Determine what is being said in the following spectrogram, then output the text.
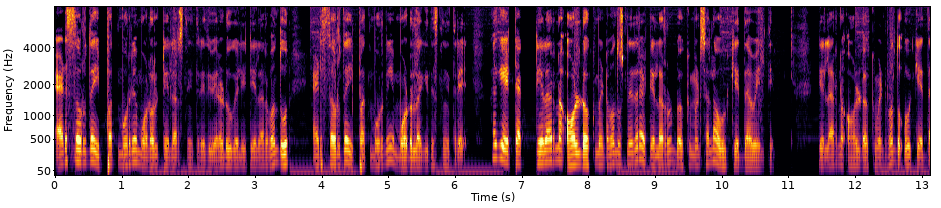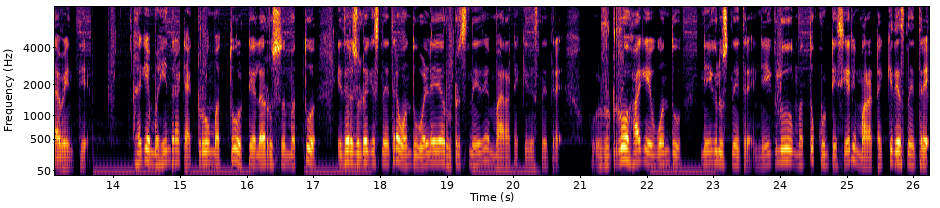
ಎರಡು ಸಾವಿರದ ಇಪ್ಪತ್ತ್ಮೂರನೇ ಮಾಡಲ್ ಟೇಲರ್ ಸ್ನೇಹಿತರೆ. ಇದು ಎರಡು ಗಲಿ ಟೇಲರ್ ಬಂದು ಎರಡು ಸಾವಿರದ ಇಪ್ಪತ್ತ್ಮೂರನೇ ಮಾಡಲ್ ಆಗಿದೆ ಸ್ನೇಹಿತರೆ. ಹಾಗೆ ಟ್ಯಾಕ್, ಟೇಲರ್ನ ಆಲ್ ಡಾಕ್ಯುಮೆಂಟ್ ಬಂದು ಸ್ನೇಹಿತರೆ, ಟೇಲರ್ನ ಡಾಕ್ಯುಮೆಂಟ್ಸ್ ಎಲ್ಲ ಓಕೆ ಇದ್ದಾವೆ ಅಂತೆ. ಟೇಲರ್ನ ಆಲ್ ಡಾಕ್ಯುಮೆಂಟ್ ಬಂದು ಓಕೆ ಇದ್ದಾವೆ ಅಂತೆ. ಹಾಗೆ ಮಹೀಂದ್ರ ಟ್ಯಾಕ್ಟ್ರು ಮತ್ತು ಟೇಲರ್ಸ್ ಮತ್ತು ಇದರ ಜೊತೆಗೆ ಸ್ನೇಹಿತರೆ, ಒಂದು ಒಳ್ಳೆಯ ರುಟ್ರ್ ಸ್ನೇಹಿತರೆ, ಮಾರಾಟಕ್ಕಿದೆ ಸ್ನೇಹಿತರೆ. ರುಟ್ರು ಹಾಗೆ ಒಂದು ನೇಗಿಲು ಸ್ನೇಹಿತರೆ. ನೇಗಿಲು ಮತ್ತು ಕುಂಟೆ ಸೇರಿ ಮಾರಾಟಕ್ಕಿದೆ ಸ್ನೇಹಿತರೆ.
